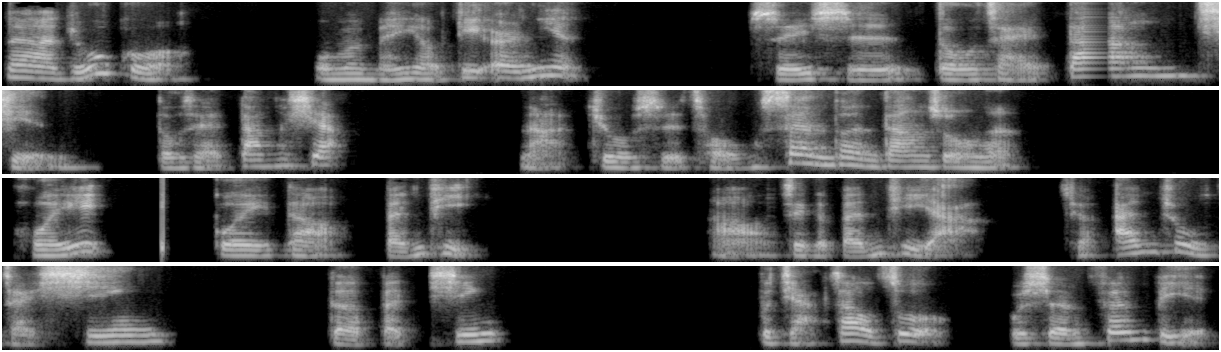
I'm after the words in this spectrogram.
那如果我们没有第二念，随时都在当前，都在当下，那就是从善断当中呢，回归到本体。啊，这个本体呀、啊，就安住在心的本心，不假造作，不生分别。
